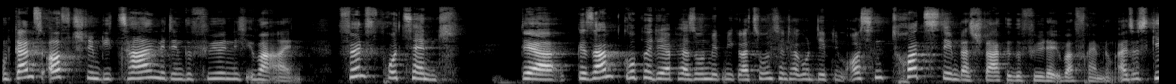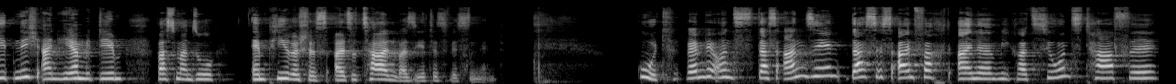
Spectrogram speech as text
Und ganz oft stimmen die Zahlen mit den Gefühlen nicht überein. Fünf Prozent der Gesamtgruppe der Personen mit Migrationshintergrund lebt im Osten trotzdem das starke Gefühl der Überfremdung. Also es geht nicht einher mit dem, was man so empirisches, also zahlenbasiertes Wissen nennt. Gut, wenn wir uns das ansehen, das ist einfach eine Migrationstafel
